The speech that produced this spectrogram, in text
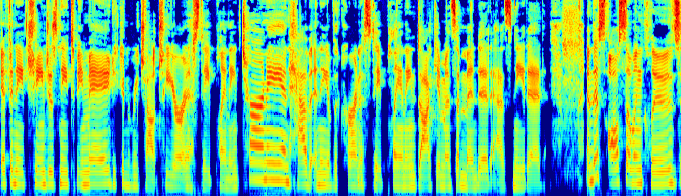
If any changes need to be made, you can reach out to your estate planning attorney and have any of the current estate planning documents amended as needed. And this also includes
